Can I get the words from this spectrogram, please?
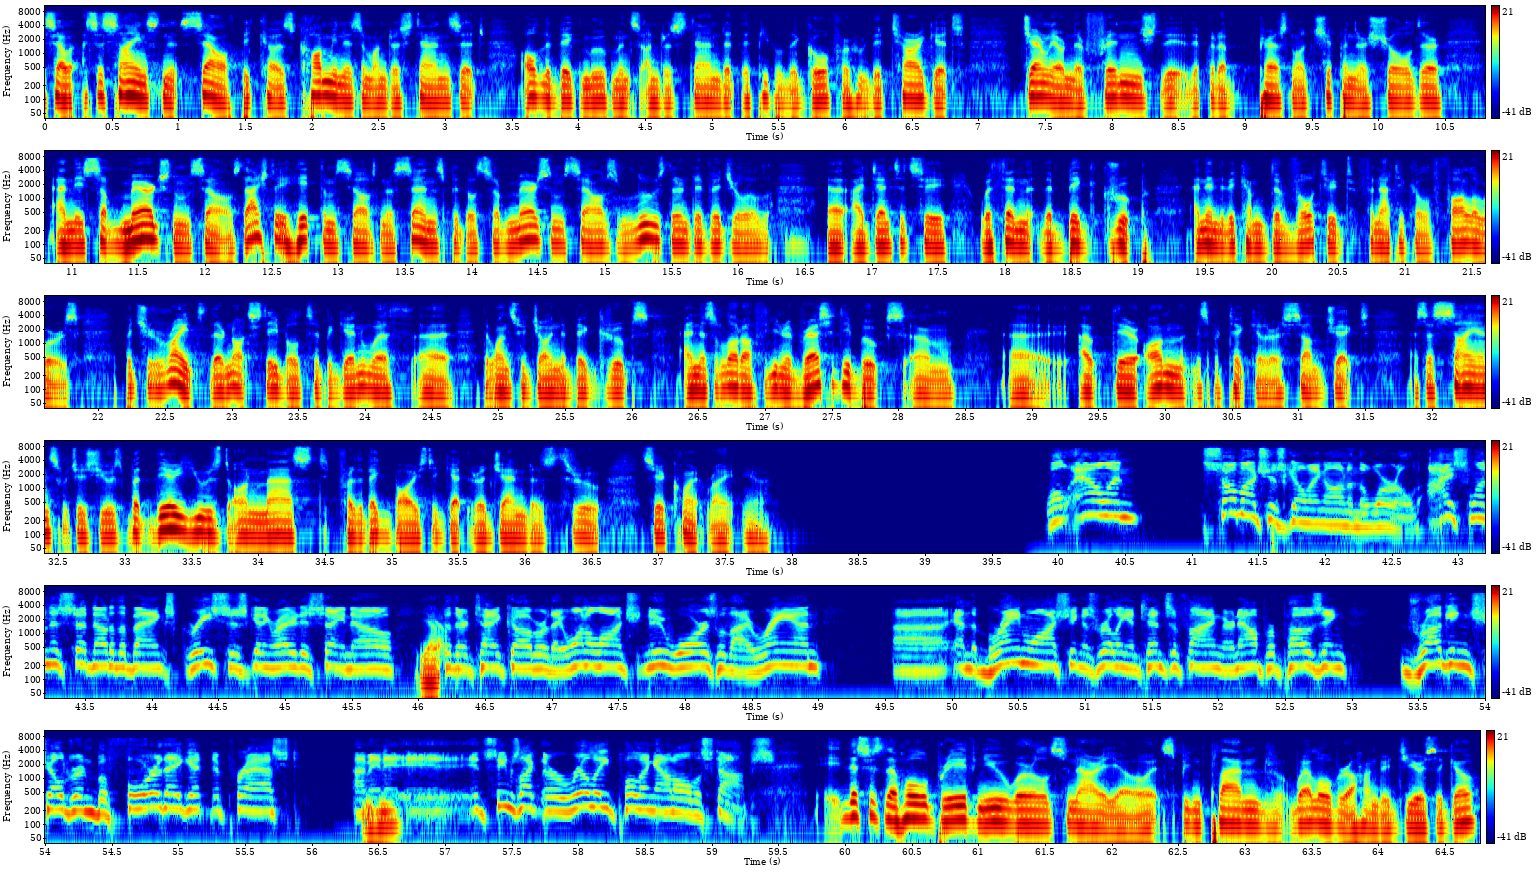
So a, it's a, science in itself because communism understands it. All the big movements understand it. The people they go for, who they target, generally on their fringe, they, have got a personal chip on their shoulder, and they submerge themselves. They actually hate themselves in a sense, but they'll submerge themselves, lose their individual uh, identity within the big group, and then they become devoted, fanatical followers. But you're right, they're not stable to begin with, uh, the ones who join the big groups. And there's a lot of university books, um, uh, out there on this particular subject as a science which is used, but they're used en masse for the big boys to get their agendas through. So you're quite right, yeah. Well, Alan, so much is going on in the world. Iceland has said no to the banks. Greece is getting ready to say no yep. to their takeover. They want to launch new wars with Iran. Uh, and the brainwashing is really intensifying. They're now proposing drugging children before they get depressed. I mean, mm-hmm. it, it, seems like they're really pulling out all the stops. This is the whole Brave New World scenario. It's been planned well over a hundred years ago.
